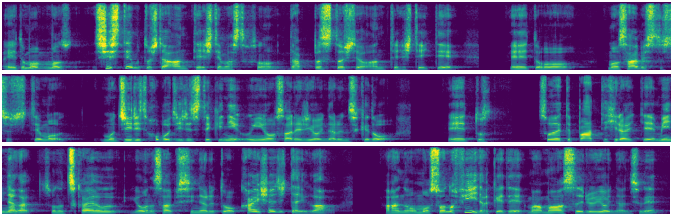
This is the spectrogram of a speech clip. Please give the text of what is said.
えー、ともうもうシステムとしては安定してますと。その DAPS としては安定していて、えー、ともうサービスとしてももう自立ほぼ自律的に運用されるようになるんですけど、えー、とそうやってバーって開いてみんながその使うようなサービスになると会社自体があのもうそのフィーだけでまあ回せるようになるんですよね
